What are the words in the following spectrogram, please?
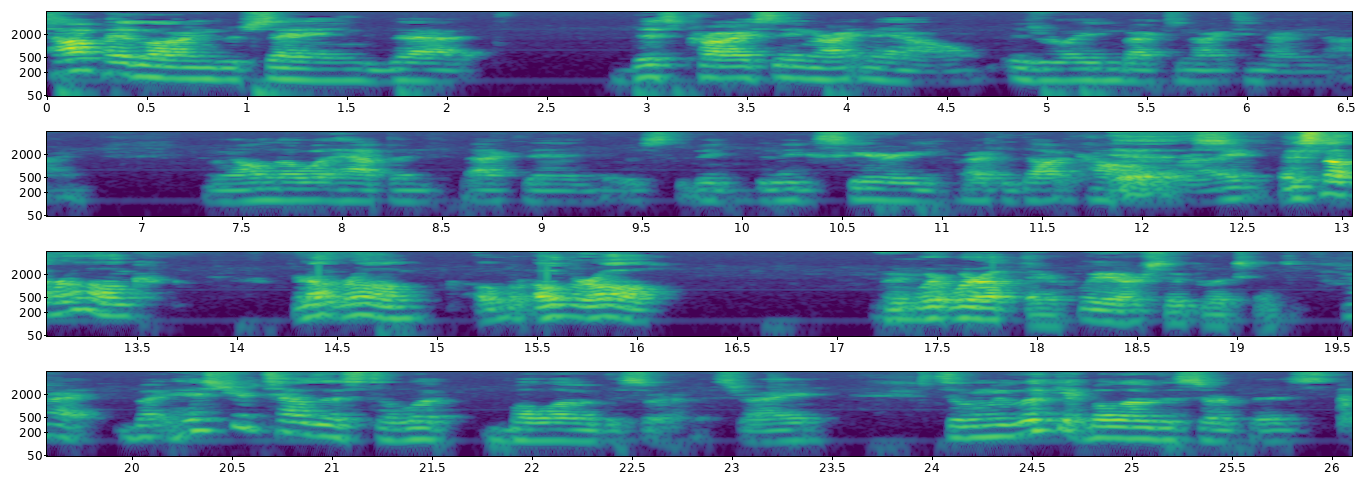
top headlines are saying that this pricing right now is relating back to 1999 we all know what happened back then. It was the big, the big scary, right? The dot com, yes. right? And it's not wrong. You're not wrong. Over overall, we're, we're up there. We are super expensive. Right, but history tells us to look below the surface, right? So when we look at below the surface, uh,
